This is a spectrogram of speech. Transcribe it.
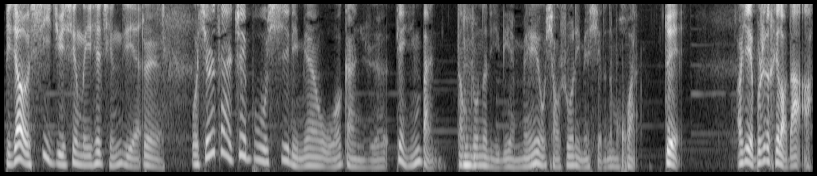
比较有戏剧性的一些情节。对我其实在这部戏里面，我感觉电影版当中的李烈没有小说里面写的那么坏，对，而且也不是个黑老大啊。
